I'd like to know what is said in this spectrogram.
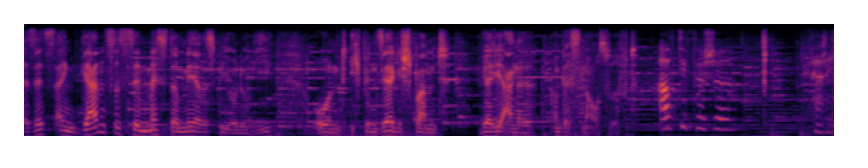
ersetzt ein ganzes Semester Meeresbiologie und ich bin sehr gespannt, wer die Angel am besten auswirft. Auf die Fische. Fertig,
